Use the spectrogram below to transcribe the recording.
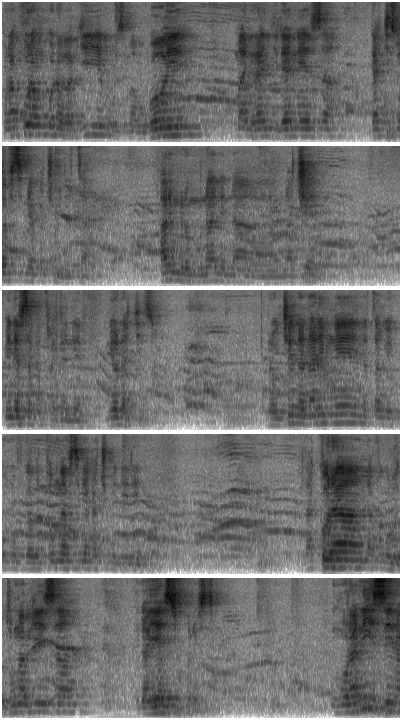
Turakura nk'uko nababwiye mu buzima bugoye imana irangirira neza ndakizwa afite imyaka cumi n'itanu. Hari mirongo umunani na, na cenda 1989 niyo nakizwa mirongo icyenda na rimwe natangiye kumuvuga ubutumwa afite imyaka cumi n'irindwi. Ndakora ndavuga ubutumwa bwiza bwa yesu kirisito nkura nizera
